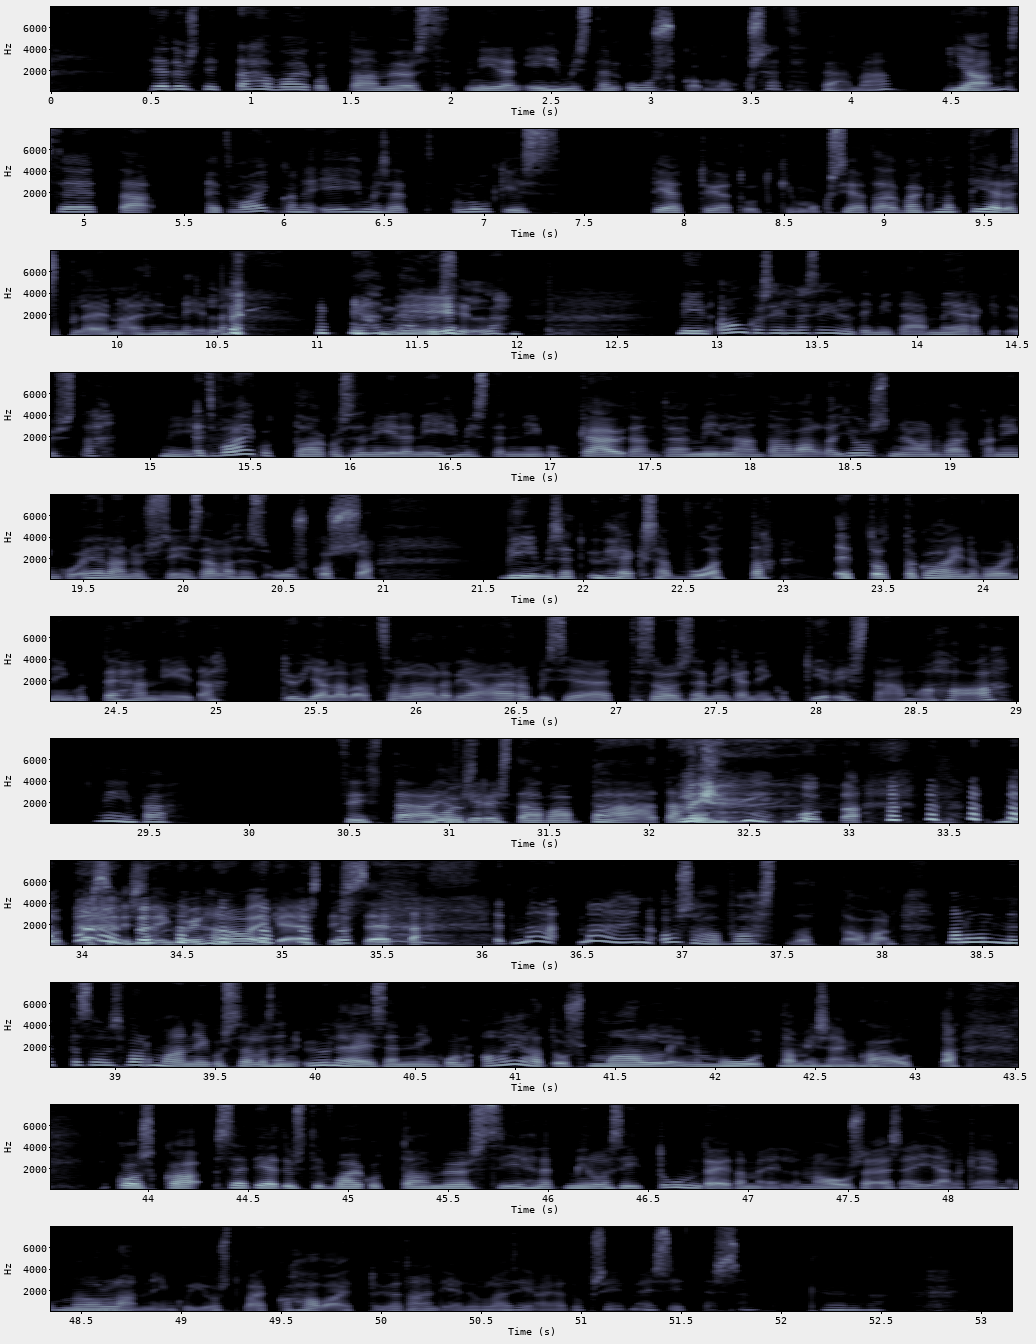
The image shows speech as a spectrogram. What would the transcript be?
tietysti tähän vaikuttaa myös niiden ihmisten uskomukset. Tämä. Ja mm-hmm. se, että, että vaikka ne ihmiset lukis tiettyjä tutkimuksia tai vaikka mä tiedespleinaisin niille ihan niin. täysillä, niin onko sillä silti mitään merkitystä? Niin. Että vaikuttaako se niiden ihmisten niin kuin, käytäntöön millään tavalla, jos ne on vaikka niin kuin, elänyt siinä sellaisessa uskossa viimeiset yhdeksän vuotta, että totta kai ne voi niin kuin, tehdä niitä tyhjällä vatsalla olevia aerobisia, että se on se, mikä niin kuin, kiristää mahaa. Niinpä. Siis tää Mua just... kiristää vaan päätä, niin. mutta, mutta siis niin kuin ihan oikeasti se, että, että mä, mä mä en osaa vastata tuohon. Mä luulen, että se olisi varmaan niinku sellaisen yleisen niinku ajatusmallin muuttamisen mm. kautta, koska se tietysti vaikuttaa myös siihen, että millaisia tunteita meillä nousee sen jälkeen, kun me mm. ollaan niinku just vaikka havaittu jotain tietynlaisia ajatuksia meissä itsessämme. Kyllä.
